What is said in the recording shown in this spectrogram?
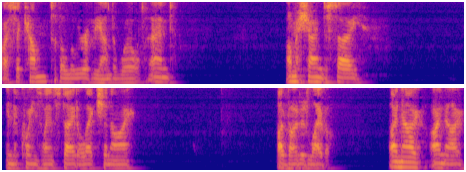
I succumbed to the lure of the underworld, and I'm ashamed to say, in the Queensland state election, I I voted Labor. I know, I know,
